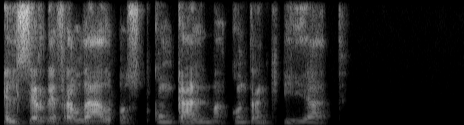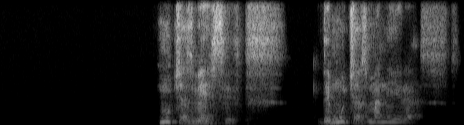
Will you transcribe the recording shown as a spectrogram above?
el ser defraudados con calma, con tranquilidad? Muchas veces, de muchas maneras,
